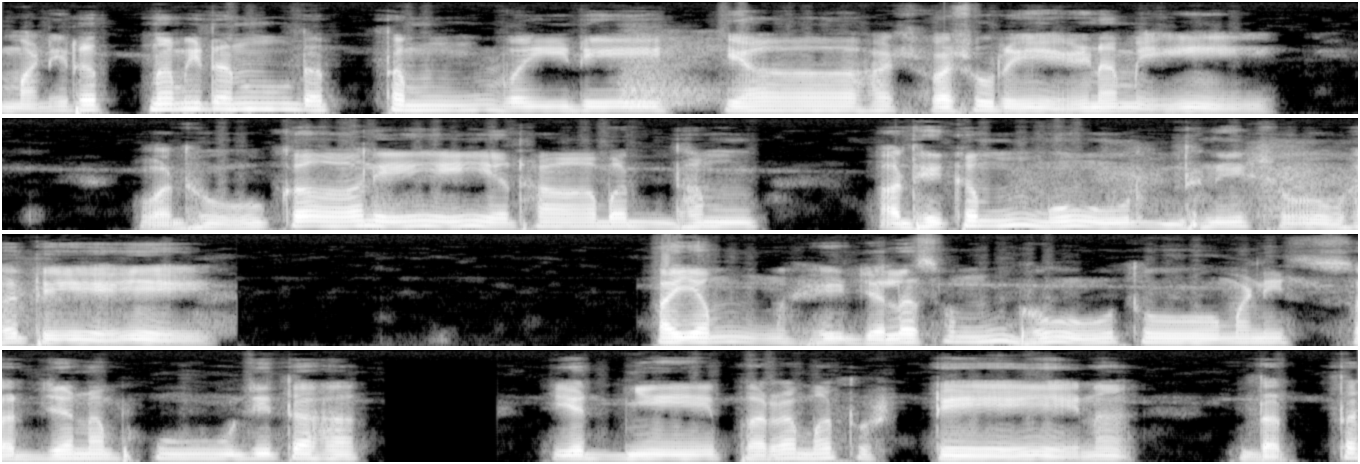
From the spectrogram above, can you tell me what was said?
मणिरत्नमिदम् दत्तम् वैदेह्याः श्वशुरेण मे। वधूकाले यथा बद्धम् अधिकम् मूर्ध्नि शोभते। अयम् हि जलसम्भूतो मणिः सज्जनपूजितः यज्ञे परमतुष्टेन दत्तः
